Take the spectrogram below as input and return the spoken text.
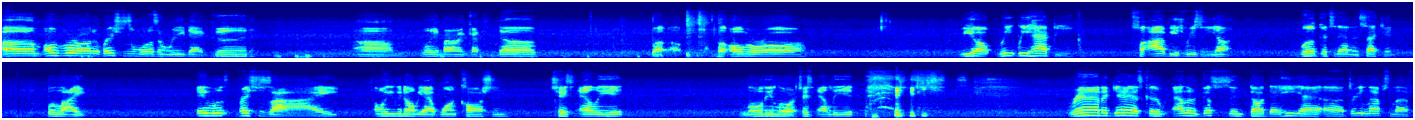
Um, overall, the races wasn't really that good. Um, William Byron got the dub, but but overall, we are we we happy for obvious reason. Young, we'll get to that in a second. But like, it was races alright. Don't even know we had one caution. Chase Elliott, Lordy Lord, Chase Elliott ran out of gas because Alan Gustafson thought that he had uh, three laps left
